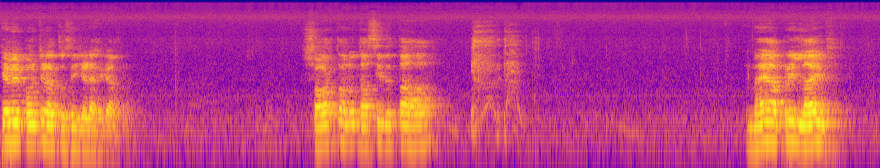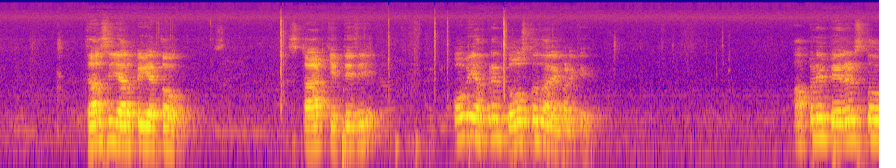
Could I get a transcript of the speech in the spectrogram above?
ਕਿਵੇਂ ਪਹੁੰਚਣਾ ਤੁਸੀਂ ਜਿਹੜਾ ਹੈਗਾ ਆਪਣਾ? ਸ਼ਾਰਟ ਤੁਹਾਨੂੰ ਦੱਸ ਹੀ ਦਿੱਤਾ ਹਾਂ। ਮੈਂ ਆਪਣੀ ਲਾਈਫ 10000 ਰੁਪਏ ਤੋਂ ਸਟਾਰਟ ਕੀਤੀ ਸੀ ਉਹ ਵੀ ਆਪਣੇ ਦੋਸਤ ਉਧਾਰੇ ਫੜ ਕੇ ਆਪਣੇ ਪੇਰੈਂਟਸ ਤੋਂ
